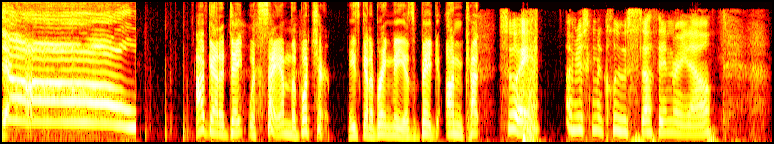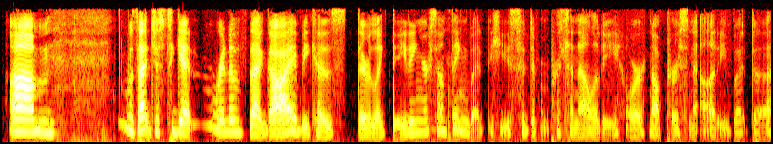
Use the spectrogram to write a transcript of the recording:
No! I've got a date with Sam the Butcher. He's gonna bring me his big uncut. So wait, I'm just gonna clue stuff in right now. Um, was that just to get rid of that guy because they're like dating or something? But he's a different personality, or not personality, but uh,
